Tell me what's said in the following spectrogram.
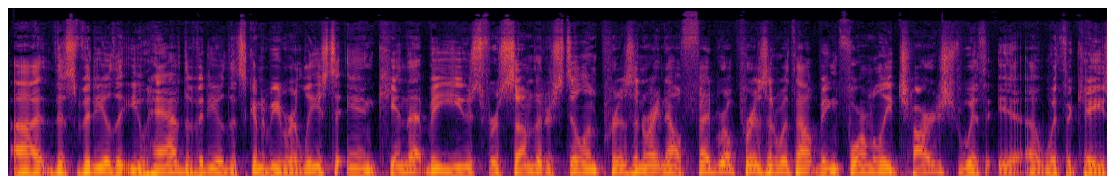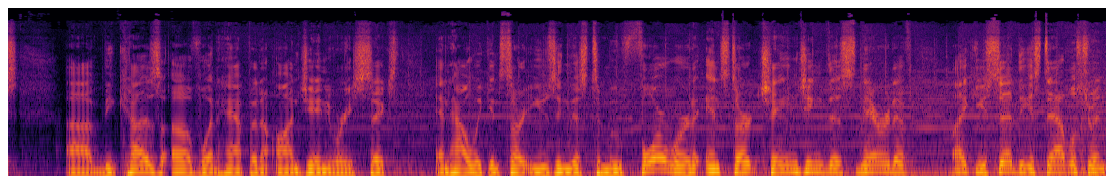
uh, this video that you have, the video that's going to be released, and can that be used for some that are still in prison right now, federal prison, without being formally charged with uh, with the case uh, because of what happened on January 6th, and how we can start using this to move forward and start changing this narrative. Like you said, the establishment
